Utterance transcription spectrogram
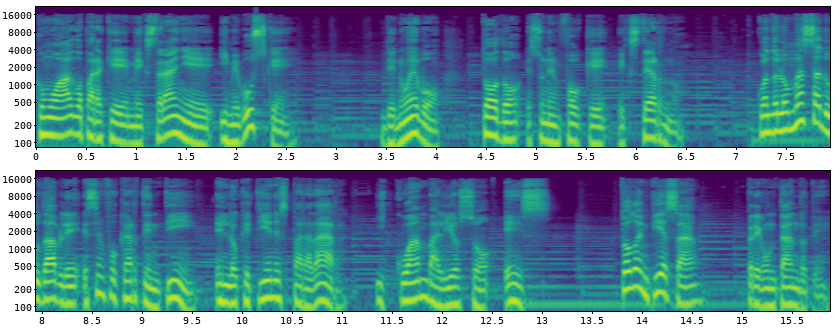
¿Cómo hago para que me extrañe y me busque? De nuevo, todo es un enfoque externo. Cuando lo más saludable es enfocarte en ti, en lo que tienes para dar y cuán valioso es. Todo empieza preguntándote,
